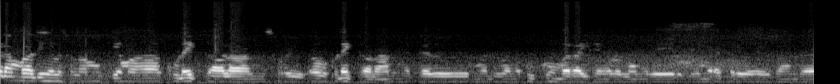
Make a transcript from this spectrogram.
இடம் பார்த்தீங்கன்னு சொன்னால் முக்கியமாக குடைக்காளான் சொல்லி ஓ குடைக்காளான் மற்றது வந்து வந்து குக்கும்பர் ஐட்டங்கள் எல்லாம் நிறைய இருக்குது. மரக்கரை சார்ந்த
